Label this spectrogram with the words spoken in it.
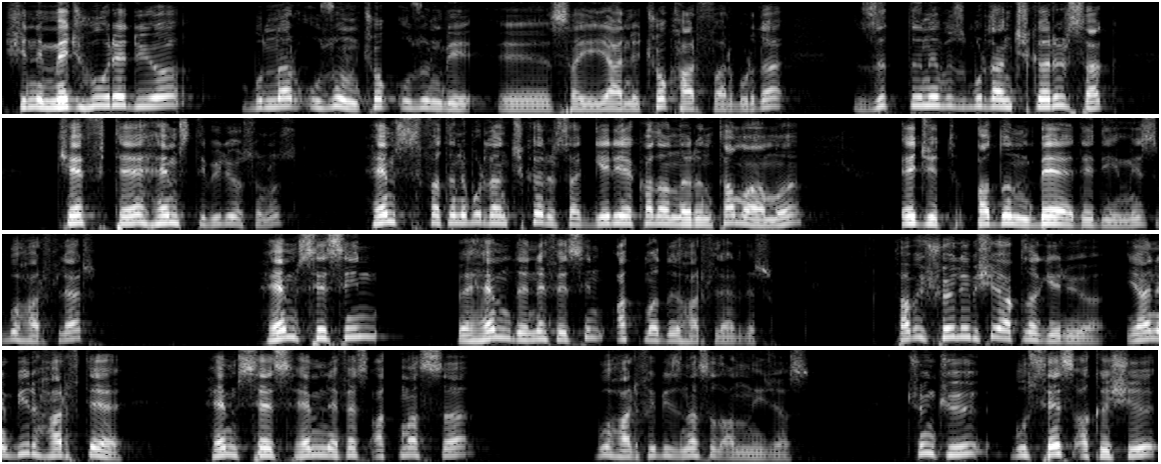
Şimdi mechure diyor. Bunlar uzun, çok uzun bir e, sayı. Yani çok harf var burada. Zıttını biz buradan çıkarırsak kefte, hemsti biliyorsunuz. Hem sıfatını buradan çıkarırsak geriye kalanların tamamı ecit, kadın, b dediğimiz bu harfler hem sesin ve hem de nefesin akmadığı harflerdir. Tabii şöyle bir şey akla geliyor. Yani bir harfte hem ses hem nefes akmazsa bu harfi biz nasıl anlayacağız? Çünkü bu ses akışı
